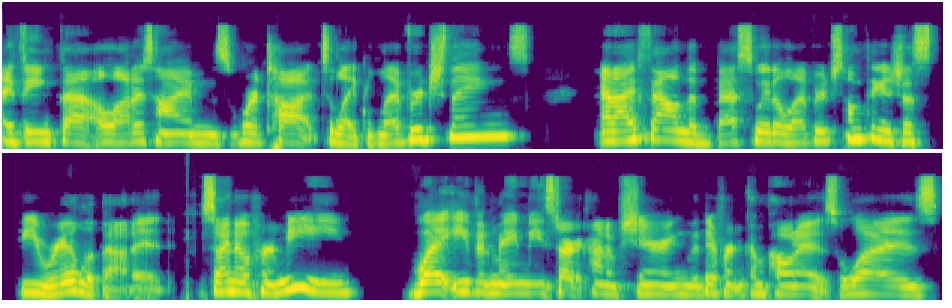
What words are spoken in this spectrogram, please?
I think that a lot of times we're taught to like leverage things. And I found the best way to leverage something is just be real about it. So I know for me, what even made me start kind of sharing the different components was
